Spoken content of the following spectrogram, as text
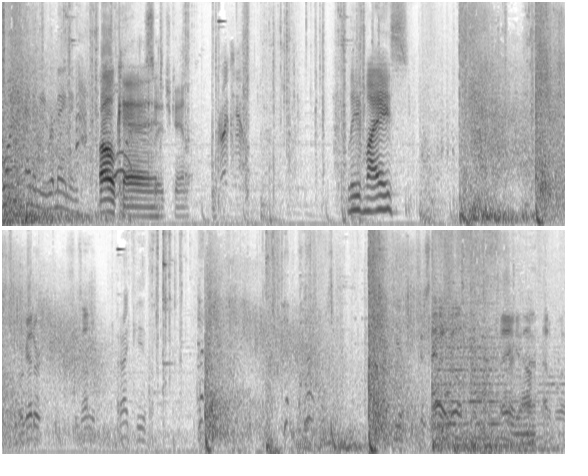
One enemy remaining. Okay. Sage can. Leave my ace. Go get her. She's under. Right here. She's standing to it. There you go. Attaboy.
